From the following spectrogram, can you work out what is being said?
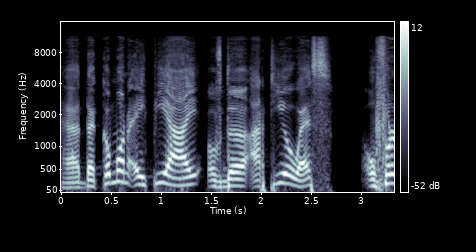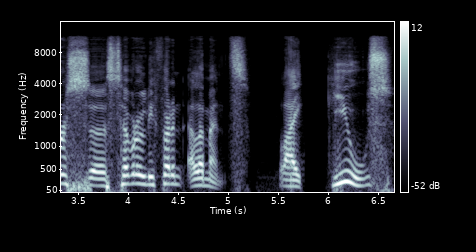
uh, the common API of the RTOS offers uh, several different elements like queues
